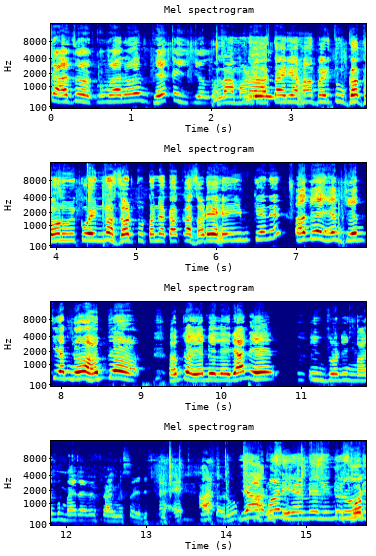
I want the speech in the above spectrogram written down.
કાજો કુમારો ફેંકાઈ ગયો. ભલા મણા અત્યારે હા ભાઈ તું ગગણું કોઈ ન જડતું તને કાકા જડે હે એમ કે ને? અબે એમ જેમ તેમ ન સમજો. સમજો એમ રહ્યા ને. ઈન જોડીને માંગુ મારા રસ્તાનું સોરી આ તો રૂપ યા પણ છે. એમએલએ ની રૂપ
